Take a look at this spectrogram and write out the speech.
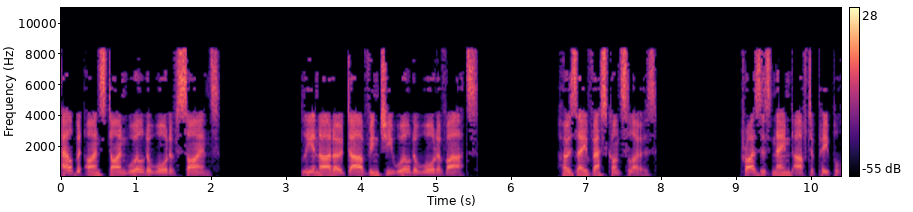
Albert Einstein World Award of Science Leonardo da Vinci World Award of Arts José Vasconcelos Prizes named after people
